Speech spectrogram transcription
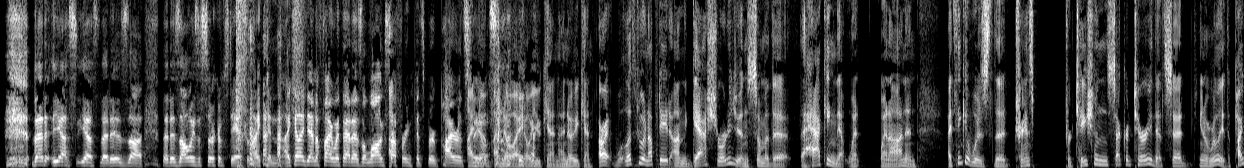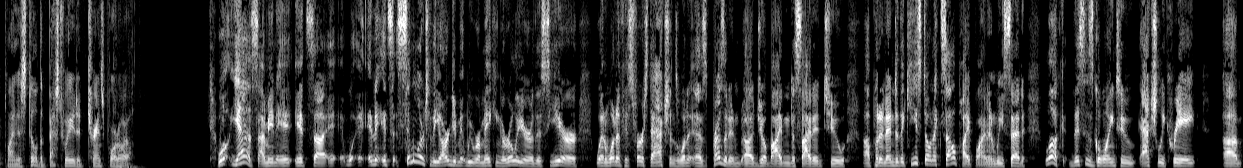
that yes yes that is uh, that is always a circumstance and i can i can identify with that as a long-suffering pittsburgh pirates fan. i know i know i know you can i know you can all right well, let's do an update on the gas shortage and some of the the hacking that went went on and i think it was the transportation secretary that said you know really the pipeline is still the best way to transport oil well, yes. I mean, it, it's uh, it, and it's similar to the argument we were making earlier this year when one of his first actions, when as president, uh, Joe Biden decided to uh, put an end to the Keystone XL pipeline, and we said, look, this is going to actually create. Um,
